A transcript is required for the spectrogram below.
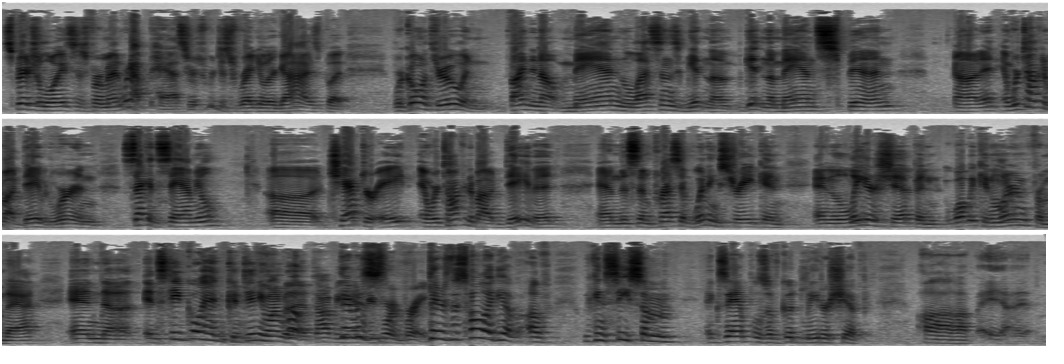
Spiritual Oasis for Men. We're not pastors, we're just regular guys, but we're going through and finding out man lessons, getting the getting the man spin on it. And we're talking about David. We're in 2 Samuel, uh, chapter eight, and we're talking about David and this impressive winning streak and and leadership and what we can learn from that. And uh, and Steve, go ahead and continue on with that topic was- before it breaks. There's this whole idea of, of we can see some examples of good leadership uh,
